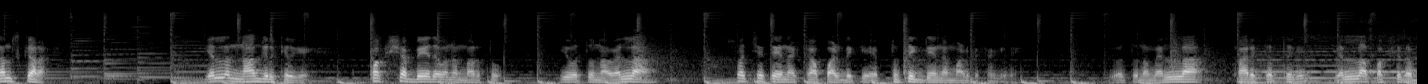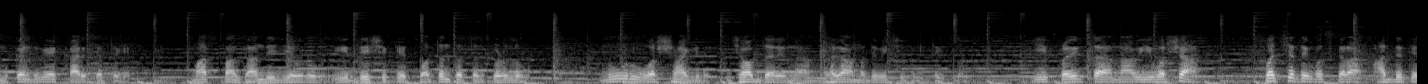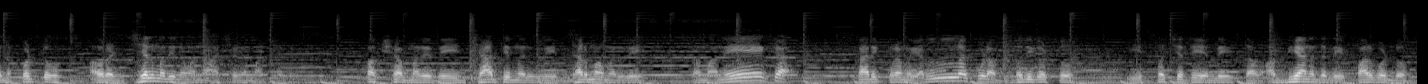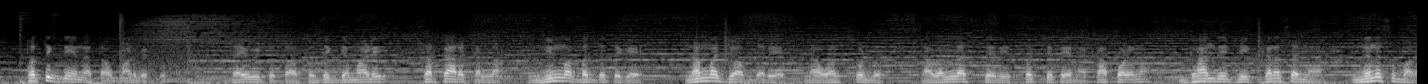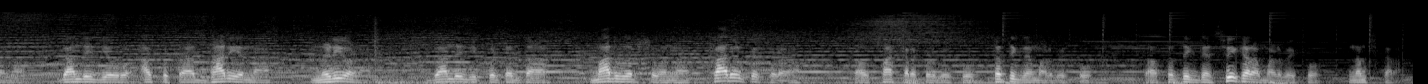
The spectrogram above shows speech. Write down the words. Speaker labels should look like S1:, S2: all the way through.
S1: ನಮಸ್ಕಾರ. ಎಲ್ಲ ನಾಗರಿಕರಿಗೆ ಪಕ್ಷ ಭೇದವನ್ನು ಮರೆತು ಇವತ್ತು ನಾವೆಲ್ಲ ಸ್ವಚ್ಛತೆಯನ್ನು ಕಾಪಾಡಲಿಕ್ಕೆ ಪ್ರತಿಜ್ಞೆಯನ್ನು ಮಾಡಬೇಕಾಗಿದೆ. ಇವತ್ತು ನಮ್ಮೆಲ್ಲ ಕಾರ್ಯಕರ್ತರಿಗೆ, ಎಲ್ಲ ಪಕ್ಷದ ಮುಖಂಡರಿಗೆ, ಕಾರ್ಯಕರ್ತರಿಗೆ ಮಹಾತ್ಮ ಗಾಂಧೀಜಿಯವರು ಈ ದೇಶಕ್ಕೆ ಸ್ವಾತಂತ್ರ್ಯ ತಂದುಕೊಡಲು ನೂರು ವರ್ಷ ಆಗಿದೆ. ಜವಾಬ್ದಾರಿಯನ್ನು ಬೆಳಗಾಂ ಅಧಿವೇಶನದಲ್ಲಿ ತೆಗೆದುಕೊಂಡು ಈ ಪ್ರಯುಕ್ತ ನಾವು ಈ ವರ್ಷ ಸ್ವಚ್ಛತೆಗೋಸ್ಕರ ಆದ್ಯತೆಯನ್ನು ಕೊಟ್ಟು ಅವರ ಜನ್ಮದಿನವನ್ನು ಆಚರಣೆ ಮಾಡ್ತೇವೆ. ಪಕ್ಷ ಮರಿರಿ ಜಾತಿ ಮರಿರಿ ಧರ್ಮ ಮರಿರಿ ತಮ್ಮ ಅನೇಕ ಕಾರ್ಯಕ್ರಮ ಎಲ್ಲ ಕೂಡ ಬದಿಗೊಟ್ಟು ಈ ಸ್ವಚ್ಛತೆಯಲ್ಲಿ ತಾವು ಅಭಿಯಾನದಲ್ಲಿ ಪಾಲ್ಗೊಂಡು ಪ್ರತಿಜ್ಞೆಯನ್ನು ತಾವು ಮಾಡಬೇಕು. ದಯವಿಟ್ಟು ತಾವು ಪ್ರತಿಜ್ಞೆ ಮಾಡಿ, ಸರ್ಕಾರಕ್ಕಲ್ಲ, ನಿಮ್ಮ ಬದ್ಧತೆಗೆ, ನಮ್ಮ ಜವಾಬ್ದಾರಿ ನಾವು ಅರ್ಸ್ಕೊಂಡು ನಾವೆಲ್ಲ ಸೇರಿ ಸ್ವಚ್ಛತೆಯನ್ನು ಕಾಪಾಡೋಣ. ಗಾಂಧೀಜಿ ಕನಸನ್ನ ನೆನಸು ಮಾಡೋಣ. ಗಾಂಧೀಜಿಯವರು ಹಾಕುತ್ತ ದಾರಿಯನ್ನ ನಡೆಯೋಣ. ಗಾಂಧೀಜಿ ಕೊಟ್ಟಂತ ಮಾರ್ಗದರ್ಶನವನ್ನ ಕಾರ್ಯಕ್ಕೆ ಕೊಡೋಣ ತಾವು ಸಹಕಾರ ಕೊಡಬೇಕು, ಪ್ರತಿಜ್ಞೆ ಮಾಡಬೇಕು, ತಾವು ಪ್ರತಿಜ್ಞೆ ಸ್ವೀಕಾರ ಮಾಡಬೇಕು. ನಮಸ್ಕಾರ.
